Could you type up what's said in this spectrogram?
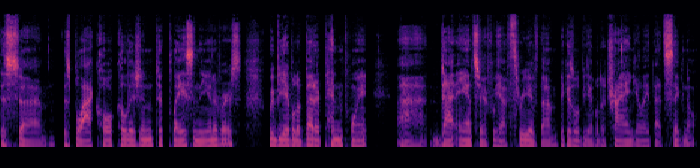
this um, this black hole collision took place in the universe we'd be able to better pinpoint uh, that answer if we have three of them because we'll be able to triangulate that signal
